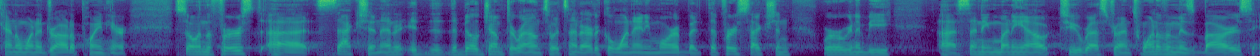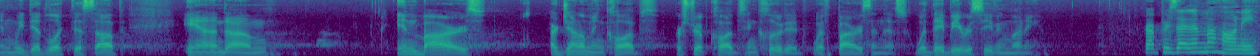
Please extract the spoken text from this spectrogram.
kind of want to draw out a point here. So in the first uh, section, and it, the, the, bill jumped around, so it's not Article One anymore. But the first section where we're going to be uh, sending money out to restaurants. One of them is bars, and we did look this up, and um, in bars are gentlemen clubs or strip clubs included with bars in this? Would they be receiving money? Representative Mahoney.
